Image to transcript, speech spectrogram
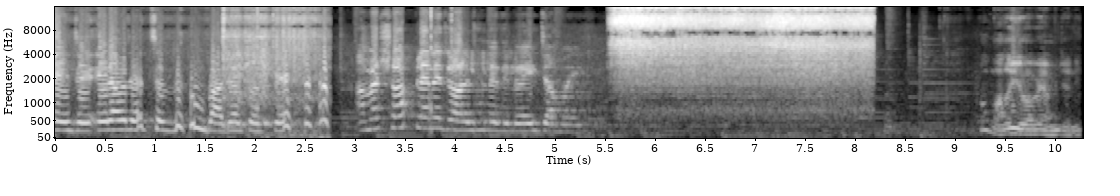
এই যে এরাও যাচ্ছে বাজার করতে। আমার সব প্ল্যানে জল ঢেলে দিল এই জামাই। খুব ভালোই হবে আমি জানি।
